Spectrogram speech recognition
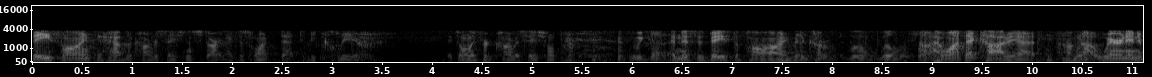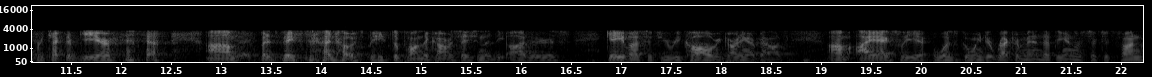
baseline to have the conversation start, I just want that to be clear. It's only for conversational purposes. We got it. And this is based upon the co- We'll, we'll reflect. I I want that caveat, I'm not wearing any protective gear. Um, but it's based, I know, it's based upon the conversation that the auditors gave us, if you recall, regarding our balance. Um, I actually was going to recommend that the unrestricted fund,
